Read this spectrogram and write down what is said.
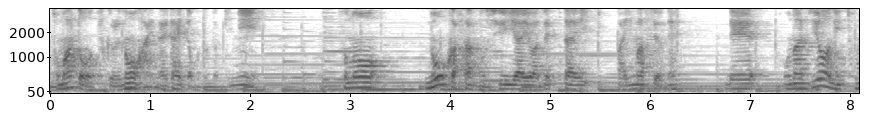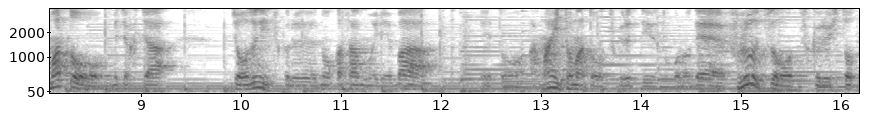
トマトを作る農家になりたいと思った時に、その農家さんの知り合いは絶対いっぱいいますよね。で、同じようにトマトをめちゃくちゃ上手に作る農家さんもいれば、えっ、ー、と、甘いトマトを作るっていうところで、フルーツを作る人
